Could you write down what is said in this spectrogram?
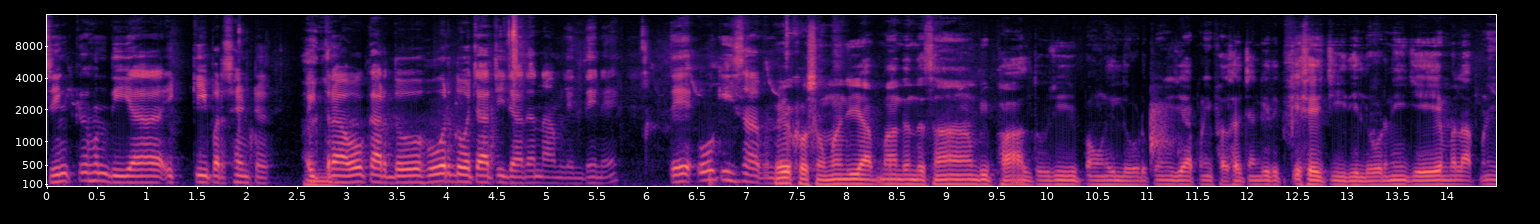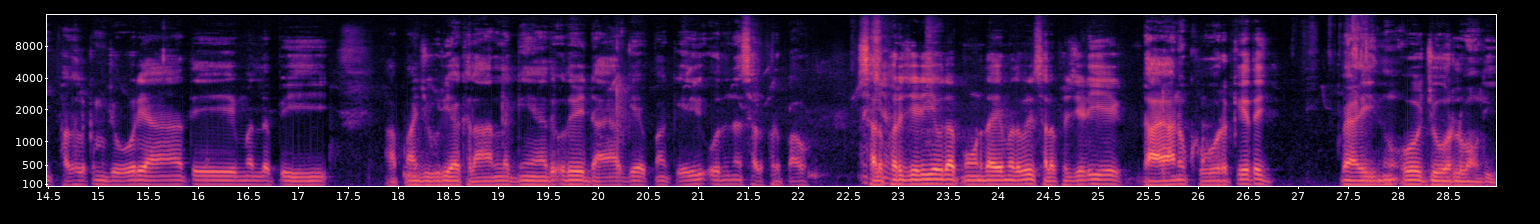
ਜ਼ਿੰਕ ਹੁੰਦੀ ਆ 21% ਇਤਰਾ ਉਹ ਕਰ ਦੋ ਹੋਰ ਦੋ ਚਾਰ ਚੀਜ਼ਾਂ ਦਾ ਨਾਮ ਲੈਂਦੇ ਨੇ। ਤੇ ਉਹ ਕੀ ਹਿਸਾਬ ਹੁੰਦਾ? ਵੇਖੋ ਸੁਮਨ ਜੀ ਆਪਾਂ ਤੈਨੂੰ ਦੱਸਾਂ ਵੀ ਫਾਲਤੂ ਜੀ ਪਾਉਣ ਦੀ ਲੋੜ ਕੋਈ ਨਹੀਂ ਜੇ ਆਪਣੀ ਫਸਲ ਚੰਗੀ ਤੇ ਕਿਸੇ ਚੀਜ਼ ਦੀ ਲੋੜ ਨਹੀਂ। ਜੇ ਮਤਲਬ ਆਪਣੀ ਫਸਲ ਕਮਜ਼ੋਰ ਆ ਤੇ ਮਤਲਬ ਵੀ ਆਪਾਂ ਯੂਰੀਆ ਖਿਲਾਰਨ ਲੱਗੇ ਆ ਤੇ ਉਹਦੇ ਵਿੱਚ ਡਾਇਆ ਅੱਗੇ ਆਪਾਂ ਕਹੀ ਉਹਦੇ ਨਾਲ ਸਲਫਰ ਪਾਓ। ਸਲਫਰ ਜਿਹੜੀ ਹੈ ਉਹਦਾ ਪਾਉਣ ਦਾ ਇਹ ਮਤਲਬ ਸਲਫਰ ਜਿਹੜੀ ਇਹ ਡਾਇਆ ਨੂੰ ਖੋਰ ਕੇ ਤੇ ਪੈਲੀ ਨੂੰ ਉਹ ਜ਼ੋਰ ਲਵਾਉਂਦੀ।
